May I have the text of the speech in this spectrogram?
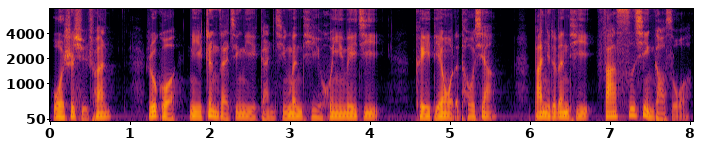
我是许川，如果你正在经历感情问题、婚姻危机，可以点我的头像，把你的问题发私信告诉我。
